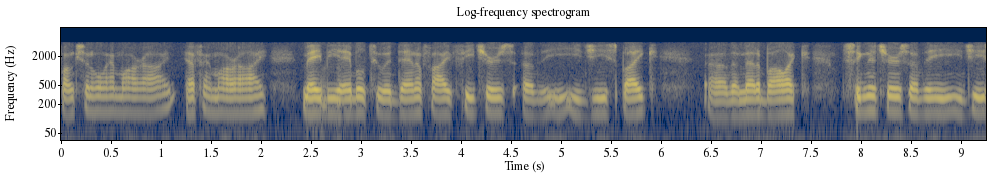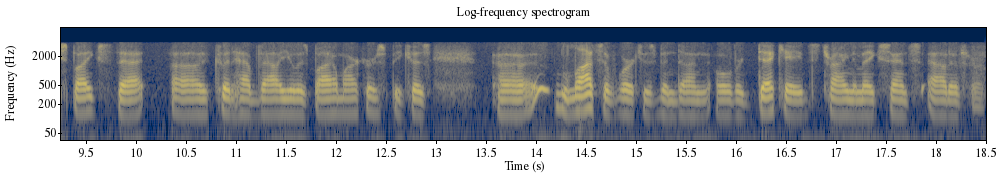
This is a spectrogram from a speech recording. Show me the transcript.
functional MRI, fMRI, may be able to identify features of the EEG spike, uh, the metabolic signatures of the EEG spikes that uh, could have value as biomarkers because uh, lots of work has been done over decades trying to make sense out of Sure.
